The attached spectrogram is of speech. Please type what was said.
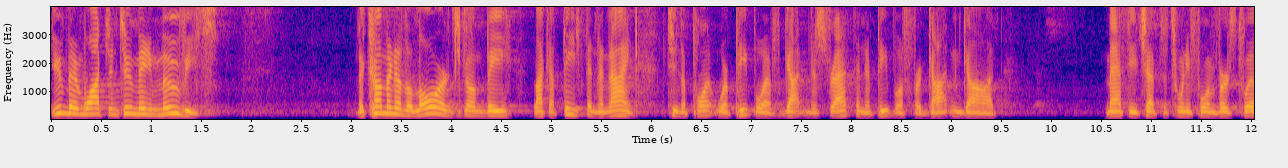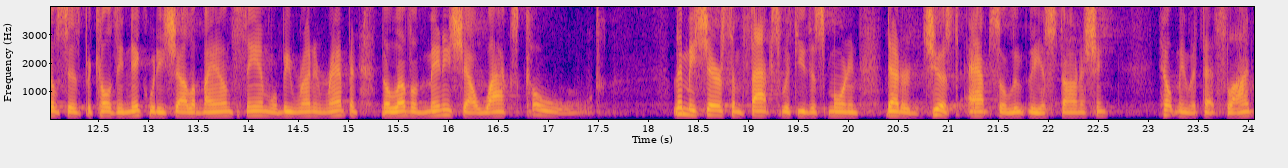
You've been watching too many movies. The coming of the Lord's going to be like a thief in the night to the point where people have gotten distracted and people have forgotten God. Matthew chapter 24 and verse 12 says, Because iniquity shall abound, sin will be running rampant, the love of many shall wax cold. Let me share some facts with you this morning that are just absolutely astonishing. Help me with that slide.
